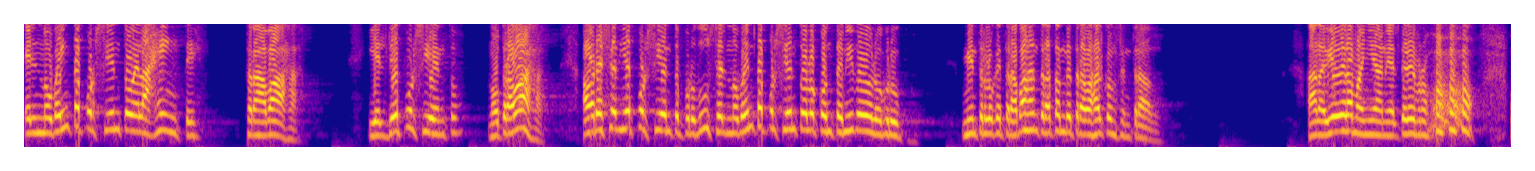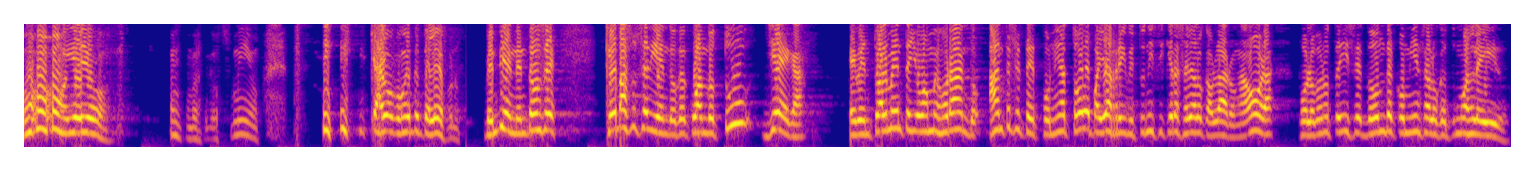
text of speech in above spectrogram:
El 90% de la gente trabaja y el 10% no trabaja. Ahora ese 10% produce el 90% de los contenidos de los grupos, mientras los que trabajan tratan de trabajar concentrados. A las 10 de la mañana y el teléfono, oh, oh, oh" y ellos, Dios mío, ¿qué hago con este teléfono? ¿Me entiendes? Entonces, ¿qué va sucediendo? Que cuando tú llegas Eventualmente ellos van mejorando. Antes se te ponía todo para allá arriba y tú ni siquiera sabías lo que hablaron. Ahora, por lo menos te dice dónde comienza lo que tú no has leído.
